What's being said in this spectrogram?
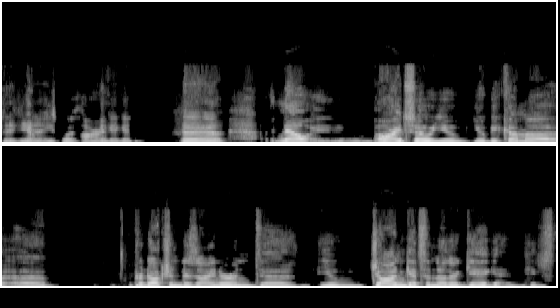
you Yeah. know he's worth hiring again. Yeah, yeah. Now, all right. So you you become a, a production designer, and uh, you John gets another gig. He's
